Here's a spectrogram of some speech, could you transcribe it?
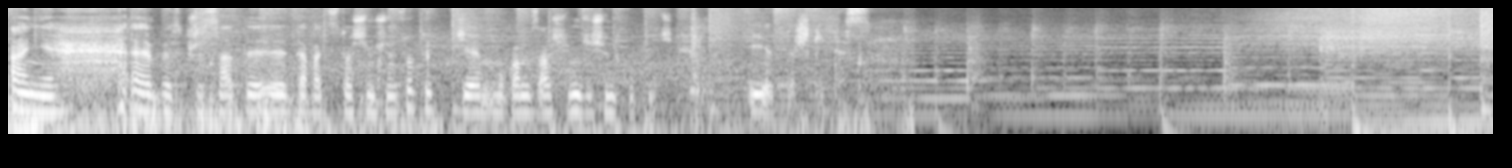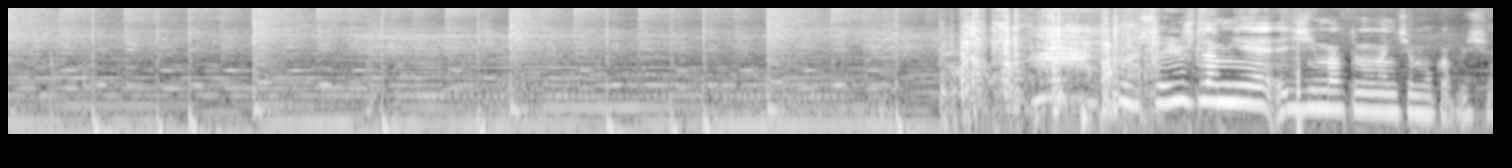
a nie e, bez przesady dawać 180 zł, gdzie mogłam za 80 kupić i jest też kites. Proszę, już dla mnie zima w tym momencie mogłaby się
